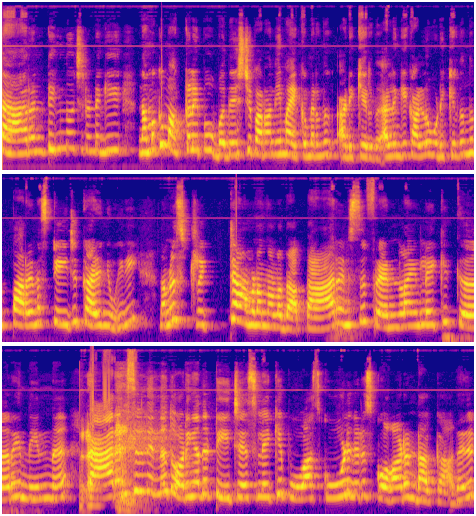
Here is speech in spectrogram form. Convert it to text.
പാരന്റിംഗ് എന്ന് വെച്ചിട്ടുണ്ടെങ്കിൽ നമുക്ക് മക്കളെ ഇപ്പോൾ ഉപദേശിച്ച് പറഞ്ഞാൽ നീ മയക്കുമരുന്ന് അടിക്കരുത് അല്ലെങ്കിൽ കള്ളു കുടിക്കരുത് എന്ന് പറയുന്ന സ്റ്റേജ് കഴിഞ്ഞു. ഇനി നമ്മൾ സ്ട്രിക്റ്റ് ആവണം എന്നുള്ളതാ. പാരന്റ്സ് ഫ്രണ്ട് ലൈനിലേക്ക് കയറി നിന്ന് പാരന്റ്സിൽ നിന്ന് തുടങ്ങിയത് ടീച്ചേഴ്സിലേക്ക് പോവാ. സ്കൂളിൽ ഒരു സ്ക്വാഡ് ഉണ്ടാക്കുക. അതായത്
